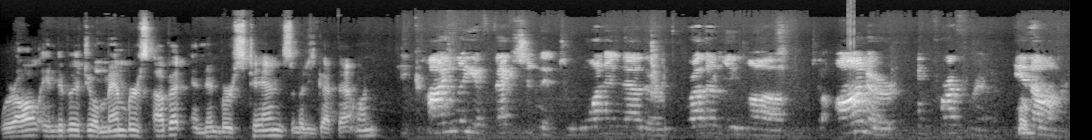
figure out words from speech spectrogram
We're all individual members of it. And then verse 10, somebody's got that one? Be kindly affectionate to one another brotherly love, to honor in preference, in honor.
